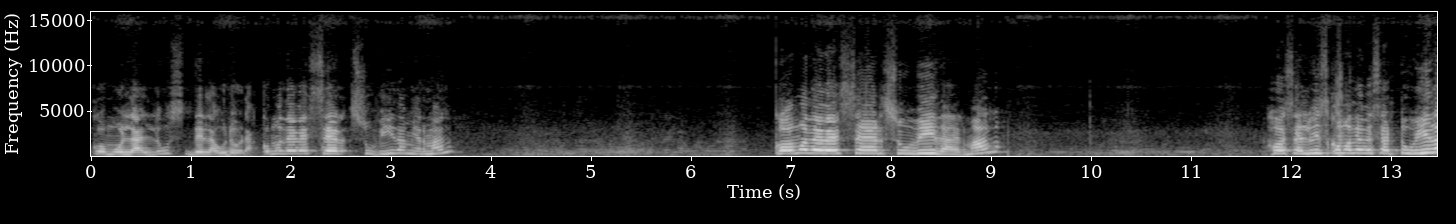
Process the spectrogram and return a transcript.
como la luz de la aurora. ¿Cómo debe ser su vida, mi hermano? ¿Cómo debe ser su vida, hermano? José Luis, ¿cómo debe ser tu vida?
